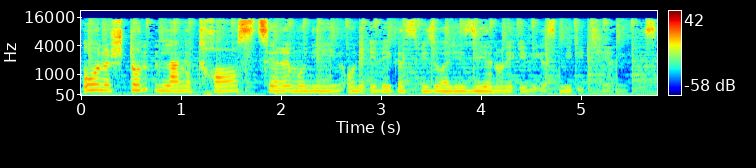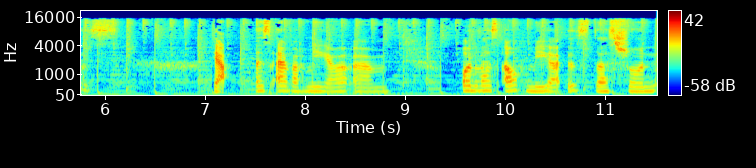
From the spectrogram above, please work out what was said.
ohne stundenlange Trance-Zeremonien, ohne ewiges Visualisieren, ohne ewiges Meditieren. Das ist, ja, ist einfach mega. Ähm, und was auch mega ist, dass schon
